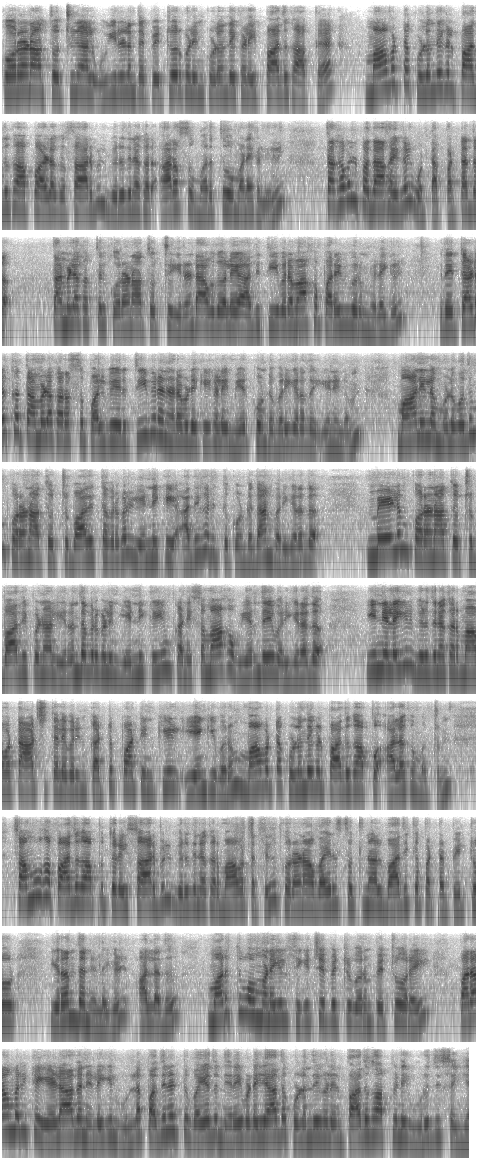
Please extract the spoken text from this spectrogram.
Corona தொற்றினால் உயிரிழந்த பெற்றோர்களின் குழந்தைகளை பாதுகாக்க மாவட்ட குழந்தைகள் பாதுகாப்பு அழகு சார்பில் விருதுநகர் அரசு மருத்துவமனைகளில் தகவல் பதாகைகள் ஒட்டப்பட்டது. தமிழகத்தில் கொரோனா தொற்று இரண்டாவது அலை அதிதீவிரமாக பரவி வரும் நிலையில் இதை தடுக்க தமிழக அரசு பல்வேறு தீவிர நடவடிக்கைகளை மேற்கொண்டு வருகிறது. எனினும் மாநிலம் முழுவதும் கொரோனா தொற்று பாதித்தவர்கள் எண்ணிக்கை அதிகரித்துக் கொண்டுதான் வருகிறது. மேலும் கொரோனா தொற்று பாதிப்பினால் இறந்தவர்களின் எண்ணிக்கையும் கணிசமாக உயர்ந்தே வருகிறது. இந்நிலையில் விருதுநகர் மாவட்ட ஆட்சித்தலைவரின் கட்டுப்பாட்டின் கீழ் இயங்கி வரும் மாவட்ட குழந்தைகள் பாதுகாப்பு அலகு மற்றும் சமூக பாதுகாப்புத்துறை சார்பில் விருதுநகர் மாவட்டத்தில் கொரோனா வைரஸ் தொற்றினால் பாதிக்கப்பட்ட பெற்றோர் இறந்த நிலையில் அல்லது மருத்துவமனையில் சிகிச்சை பெற்று வரும் பெற்றோரை பராமரிக்க இயலாத நிலையில் உள்ள பதினெட்டு வயது நிறைவடையாத குழந்தைகளின் பாதுகாப்பினை உறுதி செய்ய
